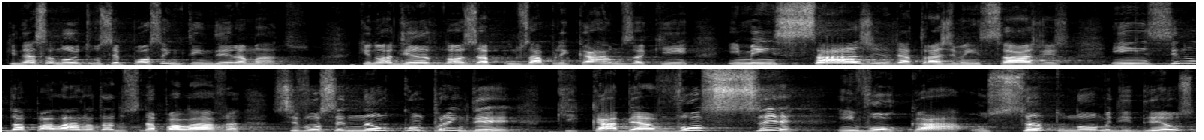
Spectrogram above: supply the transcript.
Que nessa noite você possa entender, amados, que não adianta nós nos aplicarmos aqui em mensagens atrás de mensagens, em ensino da palavra atrás do ensino da palavra, se você não compreender que cabe a você invocar o santo nome de Deus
